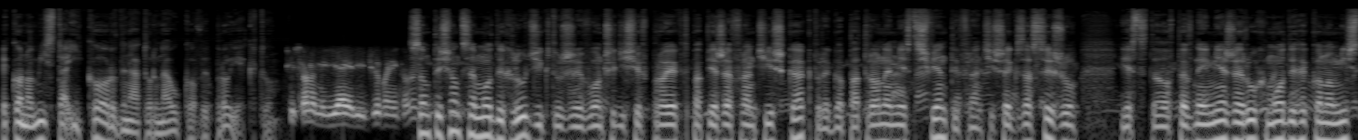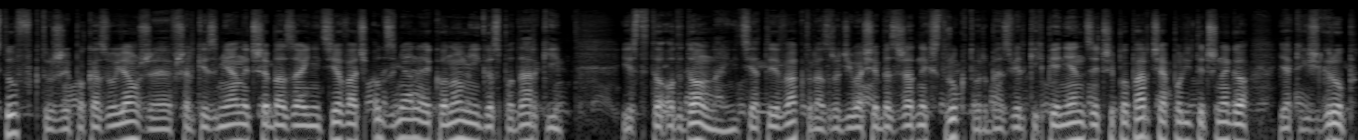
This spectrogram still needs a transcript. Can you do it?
ekonomista i koordynator naukowy projektu. Są tysiące młodych ludzi, którzy włączyli się w projekt papieża Franciszka, którego patronem jest święty Franciszek z Asyżu. Jest to w pewnej mierze ruch młodych ekonomistów, którzy pokazują, że wszelkie zmiany trzeba zainicjować od zmiany ekonomii i gospodarki. Jest to oddolna inicjatywa, która zrodziła się bez żadnych struktur, bez wielkich pieniędzy czy poparcia politycznego jakichś grup.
